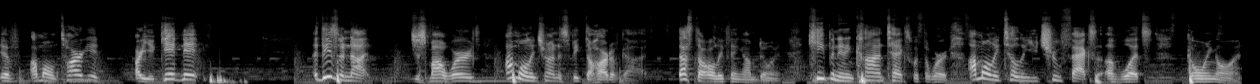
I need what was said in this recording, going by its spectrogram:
if I'm on target. Are you getting it? These are not just my words. I'm only trying to speak the heart of God. That's the only thing I'm doing. Keeping it in context with the word. I'm only telling you true facts of what's going on.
